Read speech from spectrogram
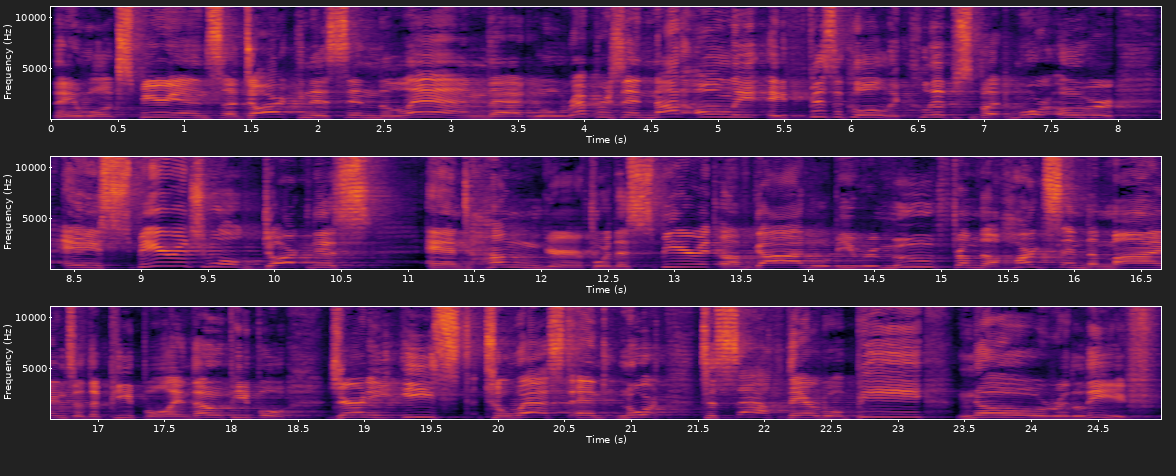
They will experience a darkness in the land that will represent not only a physical eclipse, but moreover, a spiritual darkness and hunger for the Spirit of God will be removed from the hearts and the minds of the people. And though people journey east to west and north to south, there will be no relief.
